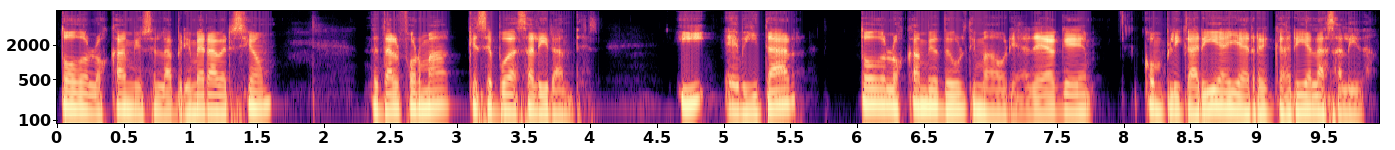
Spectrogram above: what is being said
todos los cambios en la primera versión, de tal forma que se pueda salir antes. Y evitar todos los cambios de última hora, ya que complicaría y arriesgaría la salida.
